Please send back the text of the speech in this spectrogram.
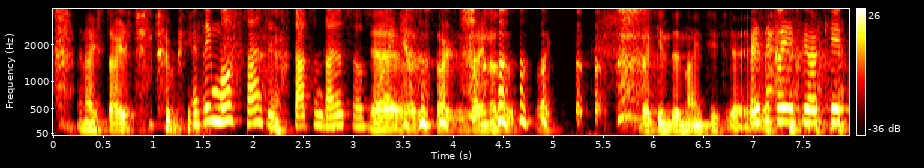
I sta- and i started to be I think most scientists start on dinosaurs, yeah, right? I started with dinosaurs like like in the 90s yeah, yeah. Basically, if your kid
